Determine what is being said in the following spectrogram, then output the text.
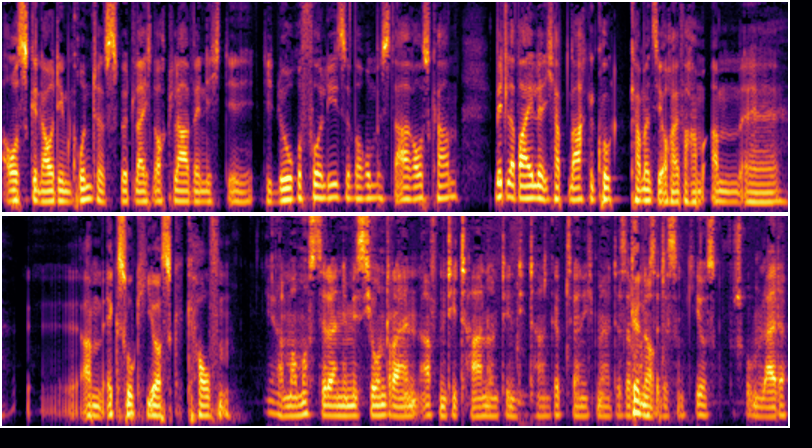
aus genau dem Grund. Das wird gleich noch klar, wenn ich die, die Lore vorlese, warum es da rauskam. Mittlerweile, ich habe nachgeguckt, kann man sie auch einfach am, am, äh, am Exo-Kiosk kaufen. Ja, man musste da eine Mission rein auf den Titan und den Titan gibt's ja nicht mehr. Deshalb genau. haben sie das in Kiosk verschoben, leider.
